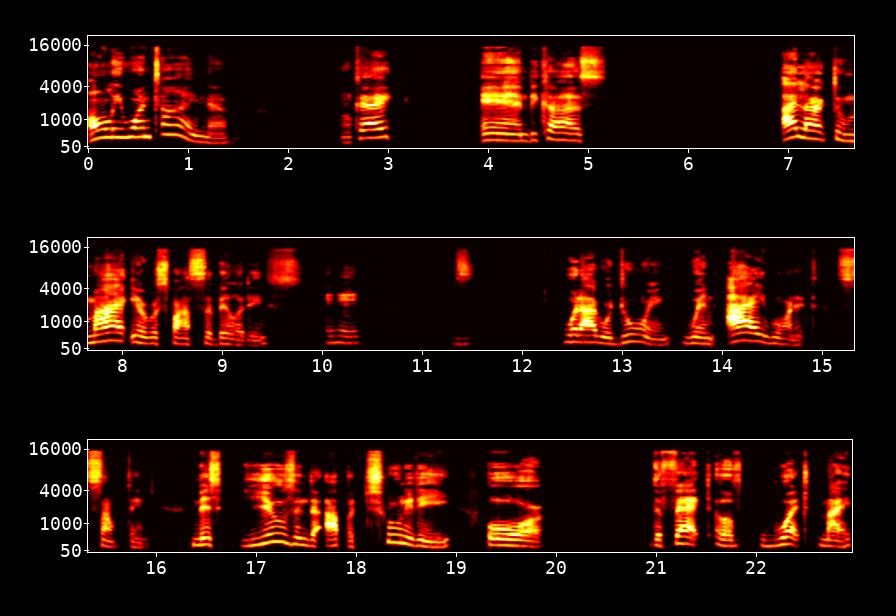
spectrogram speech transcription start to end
only one time now. Okay? And because I learned through my irresponsibilities hmm what I were doing when I wanted something, misusing the opportunity or the fact of what my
